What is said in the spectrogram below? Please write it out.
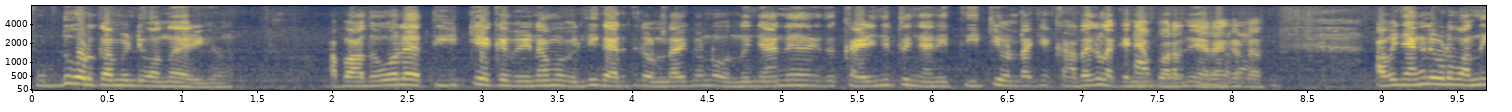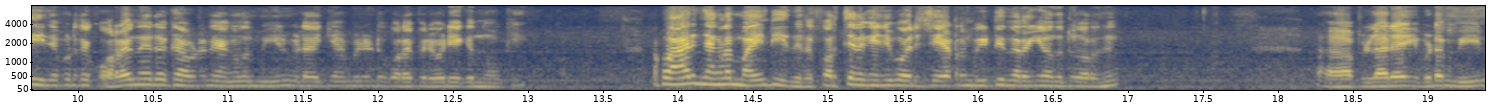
ഫുഡ് കൊടുക്കാൻ വേണ്ടി വന്നതായിരിക്കും. അപ്പോൾ അതുപോലെ തീറ്റയൊക്കെ വീണാമ വലിയ കാര്യത്തിൽ ഉണ്ടാക്കിക്കൊണ്ട് വന്നു. ഞാൻ ഇത് കഴിഞ്ഞിട്ട് ഞാൻ ഈ തീറ്റ ഉണ്ടാക്കിയ കഥകളൊക്കെ ഞാൻ പറഞ്ഞു തരാം കേട്ടോ. അപ്പോൾ ഞങ്ങൾ ഇവിടെ വന്നു കഴിഞ്ഞപ്പോഴത്തേക്ക് കുറേ നേരമൊക്കെ അവിടെ ഞങ്ങൾ മീൻ വിടാക്കാൻ വേണ്ടിയിട്ട് കുറേ പരിപാടിയൊക്കെ നോക്കി. അപ്പോൾ ആരും ഞങ്ങളെ മൈൻഡ് ചെയ്യുന്നില്ല. കുറച്ച് നേരം കഴിഞ്ഞപ്പോൾ ഒരു ചേട്ടൻ വീട്ടിൽ നിന്ന് ഇറങ്ങി വന്നിട്ട് പറഞ്ഞു "ആ, പിള്ളേരെ ഇവിടെ മീൻ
